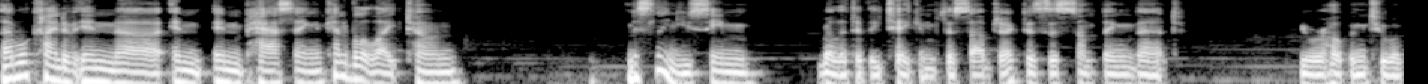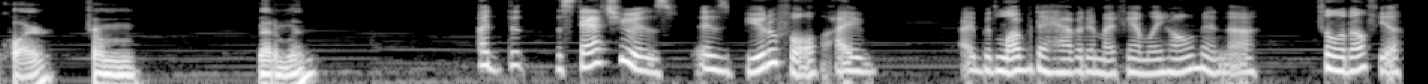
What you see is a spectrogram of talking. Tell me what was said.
I will kind of in uh, in in passing, kind of a light tone. Miss Lane, you seem relatively taken with the subject. Is this something that you were hoping to acquire from Madame Lin? Uh, the, the statue is is beautiful. I I would love to have it in my family home in uh, Philadelphia.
